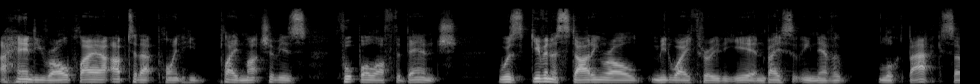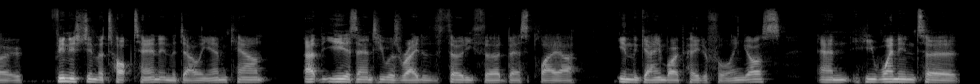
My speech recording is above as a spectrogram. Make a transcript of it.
a handy role player. Up to that point, he played much of his football off the bench, was given a starting role midway through the year, and basically never looked back. So finished in the top 10 in the Dally M count. At the year's end, he was rated the 33rd best player in the game by Peter Frilingos. And he went into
